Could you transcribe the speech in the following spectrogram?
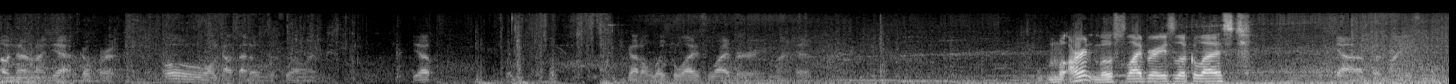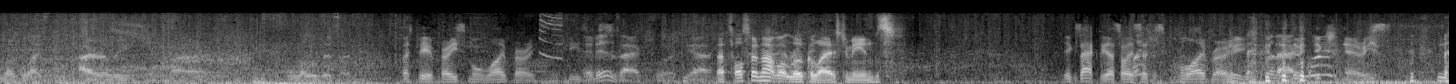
Oh, never mind. Yeah, go for it. Oh, I got that overflowing. Yep. Got a localized library in my head. M- aren't most libraries localized? Yeah, but mine is localized entirely in uh, Lobism. Must be a very small library. Jesus. It is actually, yeah. That's also not what localized means. Exactly. That's why it's such a small library. no dictionaries. no,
